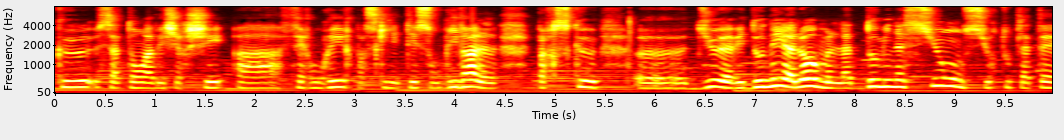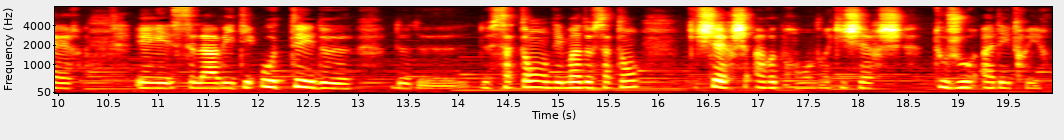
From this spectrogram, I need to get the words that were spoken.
que Satan avait cherché à faire mourir parce qu'il était son rival, parce que euh, Dieu avait donné à l'homme la domination sur toute la terre. Et cela avait été ôté de, de, de, Satan, des mains de Satan, qui cherche à reprendre, qui cherche toujours à détruire.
